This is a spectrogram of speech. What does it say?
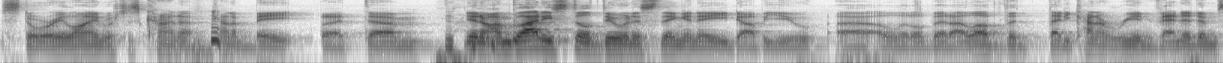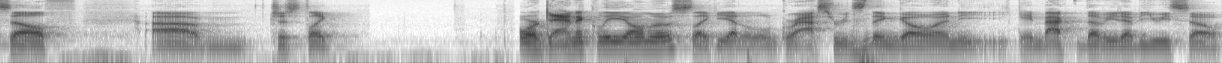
storyline, which is kind of kind of bait. But um, you know, I'm glad he's still doing his thing in AEW uh, a little bit. I love the, that he kind of reinvented himself, um, just like organically almost. Like he had a little grassroots Mm-hmm. thing going. He, he came back to WWE, so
